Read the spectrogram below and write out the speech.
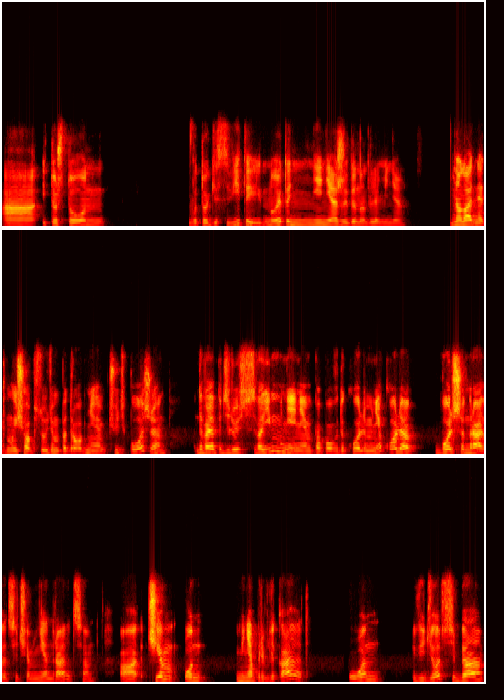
А, и то, что он в итоге с Витой, ну, это не неожиданно для меня. Ну ладно, это мы еще обсудим подробнее чуть позже. Давай я поделюсь своим мнением по поводу Коли. Мне Коля больше нравится, чем не нравится. А, чем он меня привлекает, он ведет себя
